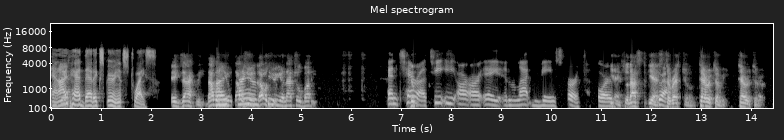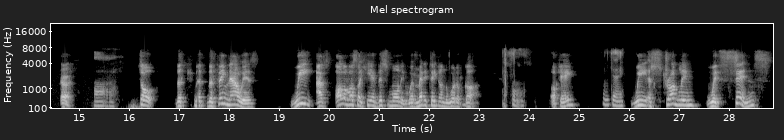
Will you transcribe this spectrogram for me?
And I've had that experience twice. Exactly. That was I, you. That was you. That was you. Your natural body. And terra, T E R R A, in Latin means earth or. Yeah. So that's yes, ground. terrestrial, territory, territory, earth. Uh. So the, the the thing now is, we as all of us are here this morning, we're meditating on the Word of God. Uh. Okay. Okay. We are struggling with sins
